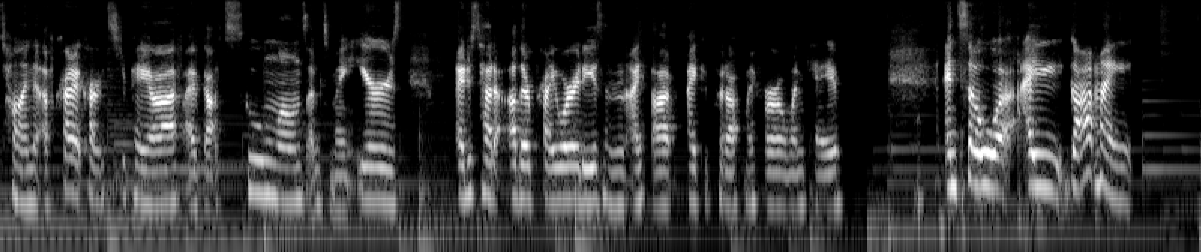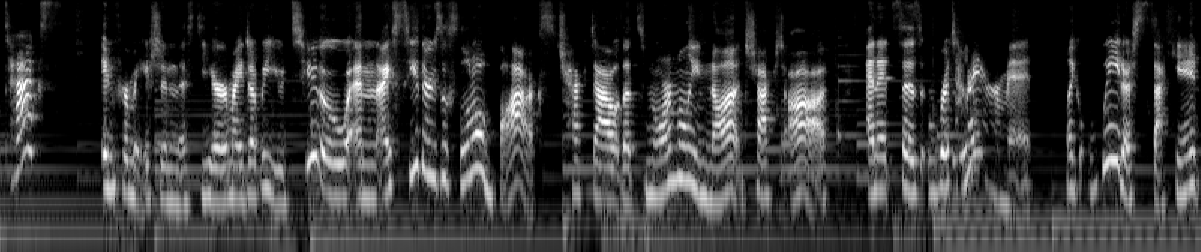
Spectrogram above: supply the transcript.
ton of credit cards to pay off. I've got school loans up to my ears. I just had other priorities and I thought I could put off my 401k. And so uh, I got my tax information this year, my W 2, and I see there's this little box checked out that's normally not checked off, and it says retirement. Like, wait a second,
